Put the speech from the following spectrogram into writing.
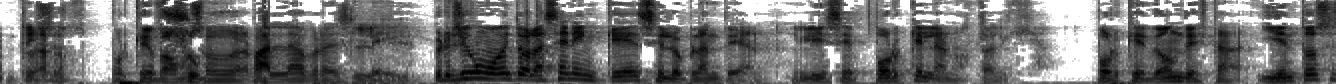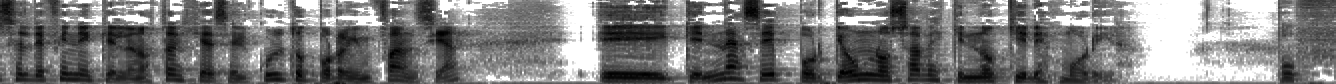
Entonces, Claro. ¿por qué vamos Su a dudar? palabra es ley. Pero llega un momento de la serie en que se lo plantean y le dice, ¿por qué la nostalgia? ¿Por qué? ¿Dónde está? Y entonces él define que la nostalgia es el culto por la infancia eh, que nace porque aún no sabes que no quieres morir. Puf,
